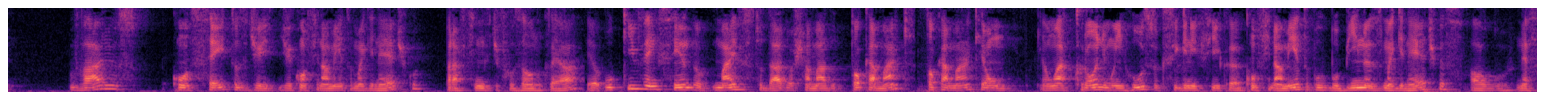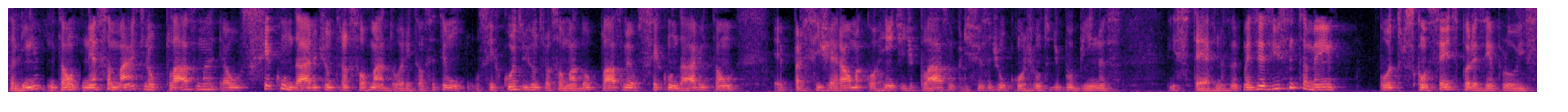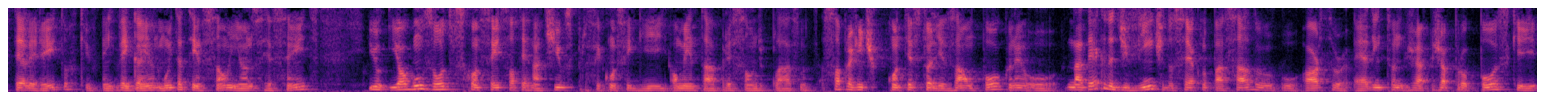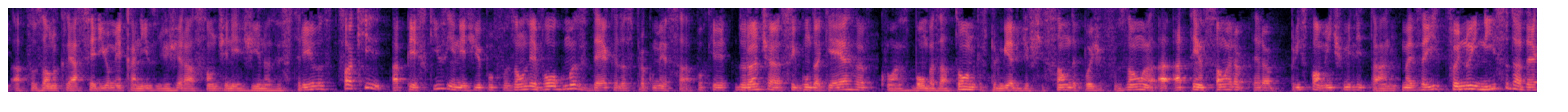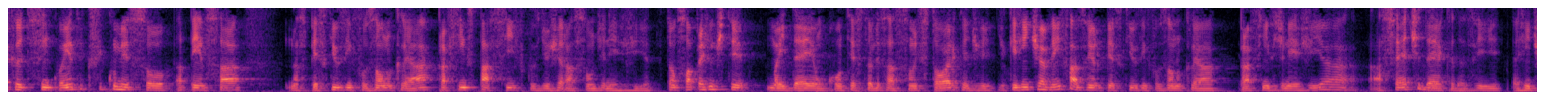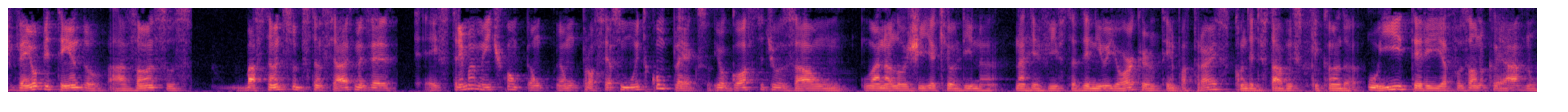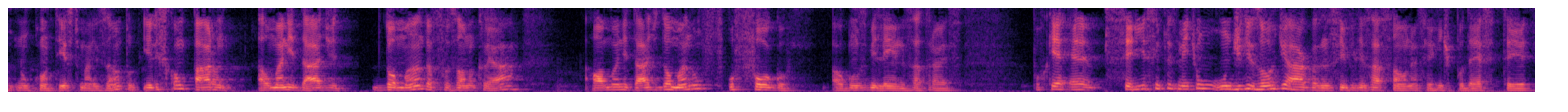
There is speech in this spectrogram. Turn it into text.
vários conceitos de, de confinamento magnético para fins de fusão nuclear. O que vem sendo mais estudado é o chamado tokamak. Tokamak é um é um acrônimo em russo que significa confinamento por bobinas magnéticas, algo nessa linha. Então, nessa máquina, o plasma é o secundário de um transformador. Então, você tem um, circuito de um transformador, o plasma é o secundário. Então, é, para se gerar uma corrente de plasma, precisa de um conjunto de bobinas externas. Né? Mas existem também outros conceitos, por exemplo, o Stellarator, que vem ganhando muita atenção em anos recentes, e, e alguns outros conceitos alternativos para se conseguir aumentar a pressão de plasma. Só para a gente contextualizar um pouco, né, o, na década de 20 do século passado, o Arthur Eddington já, já propôs que a fusão nuclear seria o mecanismo de geração de energia nas estrelas. Só que a pesquisa em energia por fusão levou algumas décadas para começar, porque durante a Segunda Guerra, com as bombas atômicas, primeiro de fissão, depois de fusão, a, a tensão era, era principalmente militar. Né? Mas aí foi no início da década de 50 que se começou a pensar nas pesquisas em fusão nuclear para fins pacíficos de geração de energia. Então, só para a gente ter uma ideia, uma contextualização histórica de, de que a gente já vem fazendo pesquisa em fusão nuclear para fins de energia há, há sete décadas e a gente vem obtendo avanços bastante substanciais, mas é, é extremamente é um, é um, processo muito complexo. Eu gosto de usar um, uma analogia que eu li na, na revista The New Yorker um tempo atrás, quando eles estavam explicando o ITER e a fusão nuclear num, num contexto mais amplo, e eles comparam a humanidade domando a fusão nuclear à humanidade domando um, o fogo alguns milênios atrás porque é, seria simplesmente um, um, divisor de águas na civilização, né? Se a gente pudesse ter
